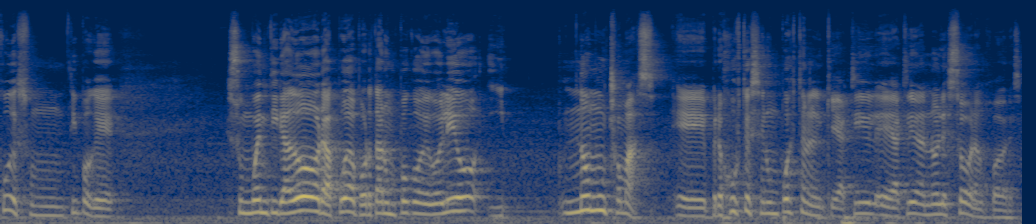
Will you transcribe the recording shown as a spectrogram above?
Hood es un tipo que es un buen tirador, puede aportar un poco de goleo y no mucho más. Eh, pero justo es en un puesto en el que eh, a Cleveland no le sobran jugadores.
